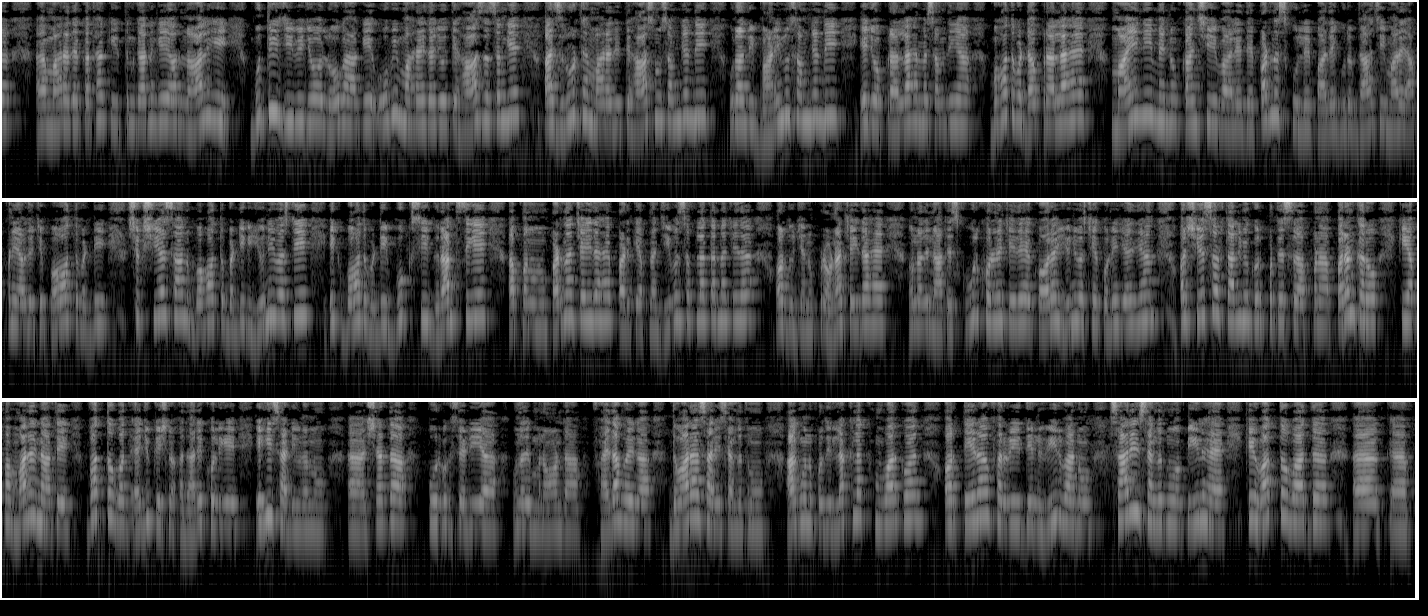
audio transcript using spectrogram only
ਮਹਾਰਾਜ ਦਾ ਕਥਾ ਕੀਰਤਨ ਕਰਨਗੇ ਔਰ ਨਾਲ ਹੀ ਬੁੱਧੀਜੀਵੀ ਜੋ ਲੋਕ ਆ ਕੇ ਉਹ ਵੀ ਮਹਾਰਾਜ ਦਾ ਜੋ ਇਤਿਹਾਸ ਦੱਸਣਗੇ, ਅੱਜ ਜ਼ਰੂਰਤ ਹੈ ਮਹਾਰਾਜ ਦੇ ਇਤਿਹਾਸ ਨੂੰ ਸਮਝਣ ਦੀ, ਉਹਨਾਂ ਦੀ ਬਾਣੀ ਨੂੰ ਸਮਝਣ ਦੀ। ਇਹ ਜੋ ਉਪਰਾਲਾ ਹੈ ਮੈਂ ਸਮਝਦੀ ਹਾਂ, ਬਹੁਤ ਵੱਡਾ ਉਪਰਾਲਾ ਹੈ। ਮਾਈ ਨਹੀਂ ਮੈਨੂੰ ਕਾਂਚੀ ਵਾਲੇ ਦੇ ਪੜਨ ਸਕੂਲੇ ਪਾ ਦੇ ਗੁਰੂ ਰਵਿਦਾਸ ਜੀ ਮਹਾਰਾਜ ਆਪਣੇ ਆਪ ਦੇ ਵਿੱਚ ਬਹੁਤ ਵੱਡੀ ਸ਼ਖਸੀਅਤ ਸਨ, ਬਹੁਤ ਵੱਡੀ ਯੂਨੀਵਰਸਿਟੀ, ਇੱਕ ਬਹੁਤ ਵੱਡੀ ਬੁੱਕ ਸੀ, ਗ੍ਰੰਥ ਸੀਗੇ। ਆਪਾਂ ਨੂੰ ਪੜ੍ਹਨਾ ਚਾਹੀਦਾ ਹੈ, ਪੜ੍ਹ ਕੇ ਆਪਣਾ ਜੀਵਨ ਸਫਲਾ ਕਰਨਾ ਚਾਹੀਦਾ ਔਰ ਦੂਜਿਆਂ ਨੂੰ ਪੜਾਉਣਾ ਚਾਹੀਦਾ ਹੈ। ਉਹਨਾਂ ਦੇ ਨਾਂ ਤੇ ਸਕੂਲ ਖੋਲ੍ਹਣੇ ਚਾਹੀਦੇ ਹੈ, ਕਾਲਜ, ਯੂਨੀਵਰਸਿਟੀਆਂ ਖੋਲਣੀਆਂ ਚਾਹੀਦੀਆਂ ਹਨ ਔਰ 648ਵੇਂ ਗੁਰਪੁਰਬ ਤੇ ਸ- ਆਪਣਾ ਪਰਨ ਕਰੋ ਕਿ ਆਪਾਂ ਮਹਾਰਾਜ ਨਾਂ ਤੇ ਵੱਧ ਤੋਂ ਵੱਧ ਐਜੂਕੇਸ਼ਨ ਅਦਾਰੇ ਖੋਲੀਏ। ਇਹੀ ਸਾਡੀ ਉਹਨਾਂ ਨੂੰ ਸ਼ਰਧਾ ਪੂਰਵਕ ਜਿਹੜੀ ਆ, ਉਹਨਾਂ ਦੇ ਮਨਾਉਣ ਦਾ ਫਾਇਦਾ ਹੋਏਗਾ। ਦੁਬਾਰਾ ਸਾਰੀ ਸੰਗਤ ਨੂੰ ਆਗਮਨਪੁਰ ਦੀ ਲੱਖ ਲੱਖ ਮੁਬਾਰਕਬਾਦ ਔਰ 13 ਫਰਵਰੀ ਦਿਨ ਵੀਰਵਾਰ ਨੂੰ ਸਾਰੀ ਸੰਗਤ ਨੂੰ ਅਪੀਲ ਹੈ ਕਿ ਵੱਧ ਤੋਂ ਵੱਧ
